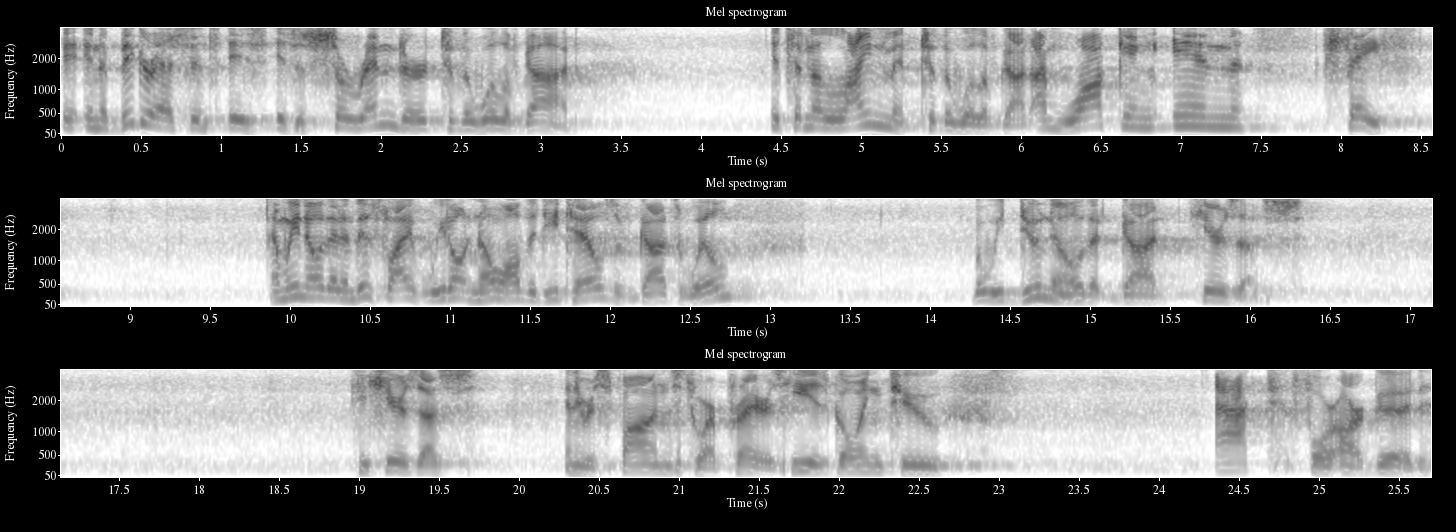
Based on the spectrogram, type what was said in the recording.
in a bigger essence, is, is a surrender to the will of God. It's an alignment to the will of God. I'm walking in faith. And we know that in this life, we don't know all the details of God's will, but we do know that God hears us. He hears us and He responds to our prayers. He is going to act for our good,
